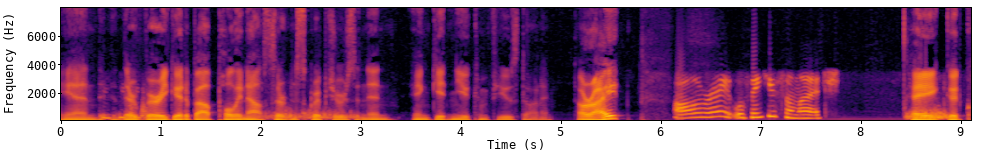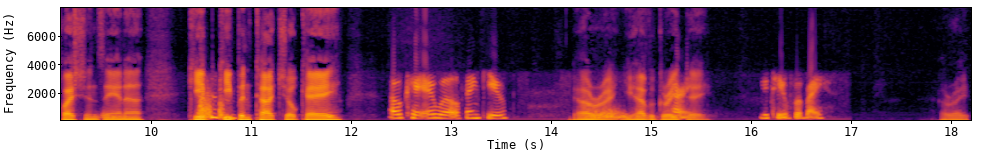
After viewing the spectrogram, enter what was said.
And mm-hmm. they're very good about pulling out certain scriptures and then and getting you confused on it. All right? All right. Well, thank you so much. Hey, good questions, Anna. Keep keep in touch, okay? Okay, I will. Thank you. All right. You have a great right. day. You too. Bye-bye. All right.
